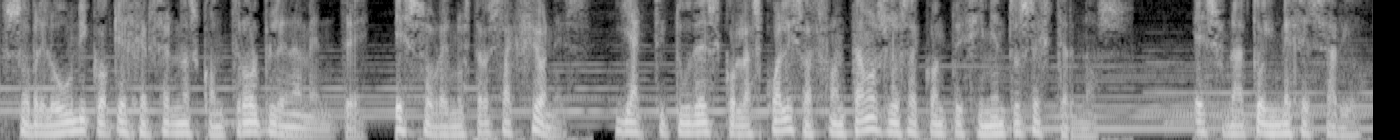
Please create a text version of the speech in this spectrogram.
sobre lo único que ejercernos control plenamente, es sobre nuestras acciones y actitudes con las cuales afrontamos los acontecimientos externos. Es un acto innecesario,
